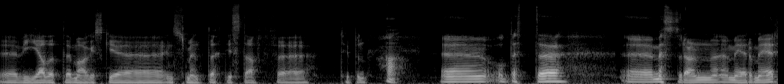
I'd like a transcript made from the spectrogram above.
uh, via dette magiske instrumentet, distaff-typen. Og dette mestrer han mer og mer.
